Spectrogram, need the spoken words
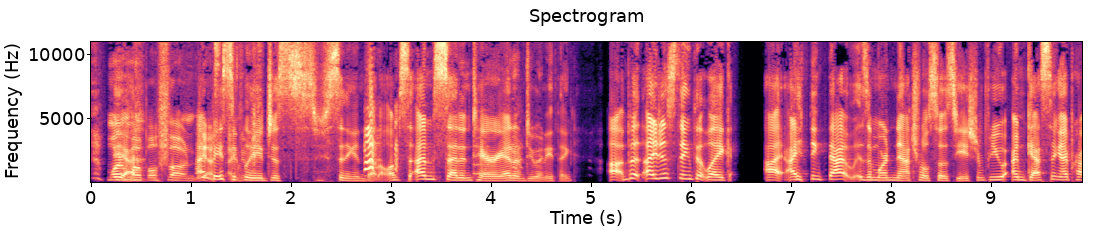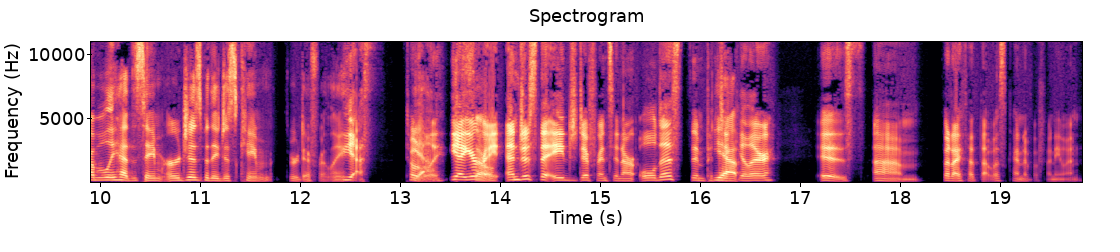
more Yeah. mobile phone. I'm Yes, basically just sitting in bed. I'm, I'm sedentary. I don't do anything. Uh, but I just think that like I, I think that is a more natural association for you. I'm guessing I probably had the same urges, but they just came through differently. Yes, totally. Yeah, you're So- right. And just the age difference in our oldest in particular is um but I thought that was kind of a funny one.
